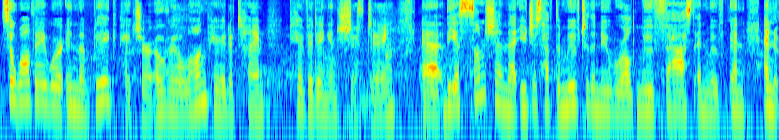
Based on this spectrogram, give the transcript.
So while they were in the big picture over the long period of time, pivoting and shifting, uh, the assumption that you just have to move to the new world, move fast, and move and and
